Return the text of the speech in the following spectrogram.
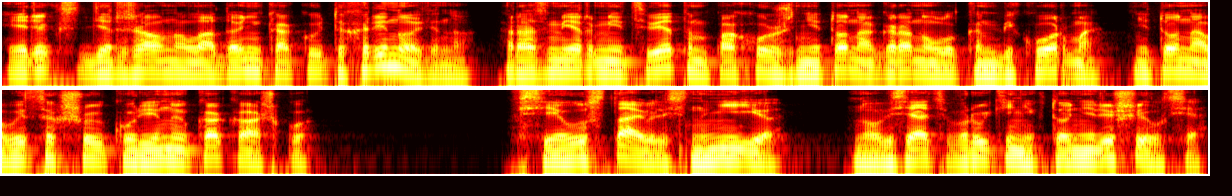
Эрикс держал на ладони какую-то хреновину, размерами и цветом похоже не то на гранулу комбикорма, не то на высохшую куриную какашку. Все уставились на нее, но взять в руки никто не решился.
